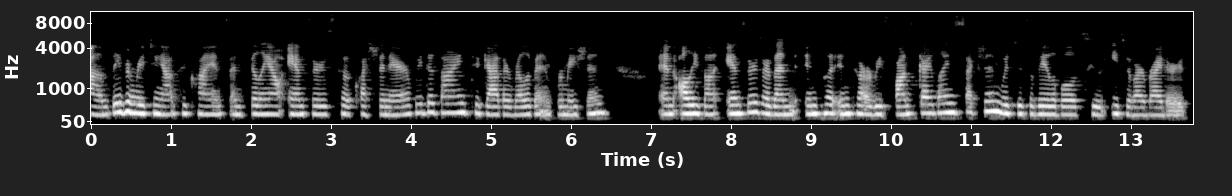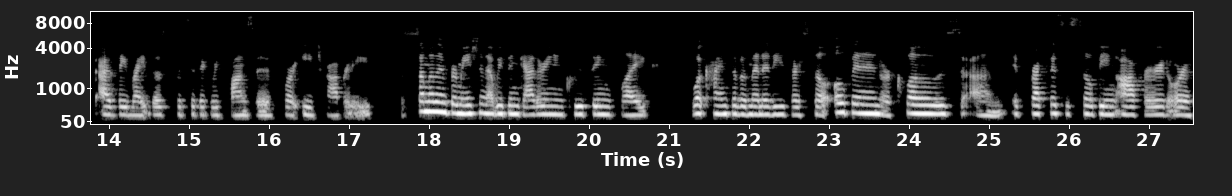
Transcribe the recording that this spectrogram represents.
Um, they've been reaching out to clients and filling out answers to a questionnaire we designed to gather relevant information and all these answers are then input into our response guidelines section, which is available to each of our writers as they write those specific responses for each property. Some of the information that we've been gathering include things like what kinds of amenities are still open or closed, um, if breakfast is still being offered, or if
